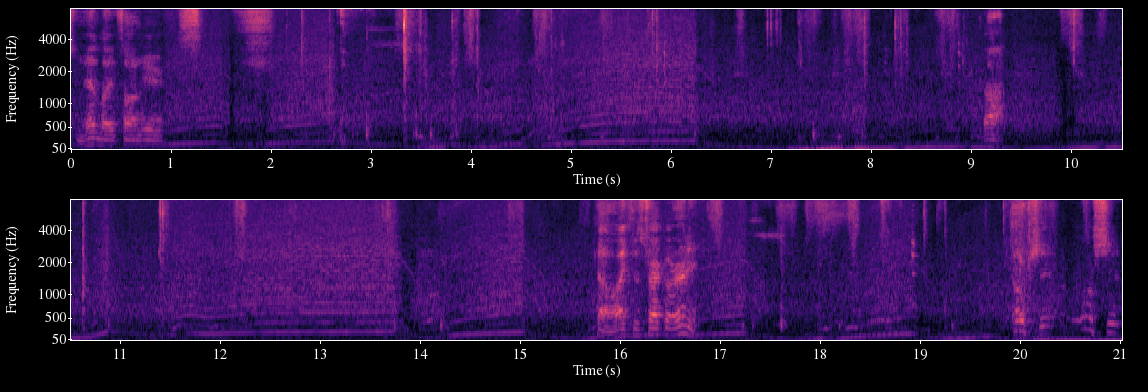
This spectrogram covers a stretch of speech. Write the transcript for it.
Turn some headlights on here. Ah. Kind of like this track already. Oh shit. Oh shit.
